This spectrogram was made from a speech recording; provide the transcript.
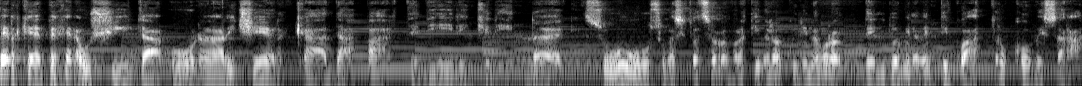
Perché? Perché era uscita una ricerca da parte di LinkedIn eh, su, sulla situazione lavorativa, no? quindi il lavoro del 2024 come sarà.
